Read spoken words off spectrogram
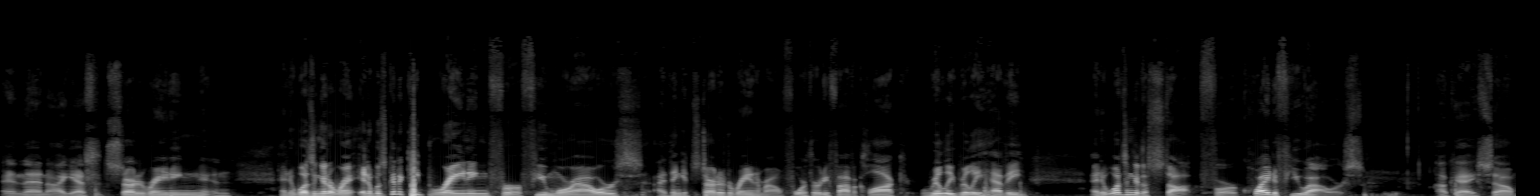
and then I guess it started raining and and it wasn't to rain and it was to keep raining for a few more hours. I think it started to rain around 4.35 o'clock really really heavy. And it wasn't to stop for quite a few hours. Okay so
